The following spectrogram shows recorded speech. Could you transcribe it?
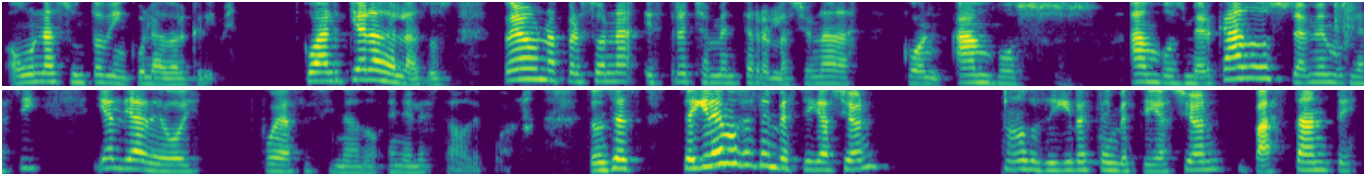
o un asunto vinculado al crimen. Cualquiera de las dos, pero una persona estrechamente relacionada con ambos, ambos mercados, llamémosle así, y el día de hoy fue asesinado en el estado de Puebla. Entonces, seguiremos esta investigación. Vamos a seguir esta investigación bastante,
